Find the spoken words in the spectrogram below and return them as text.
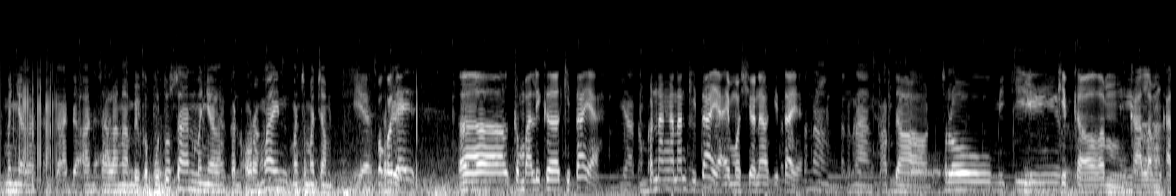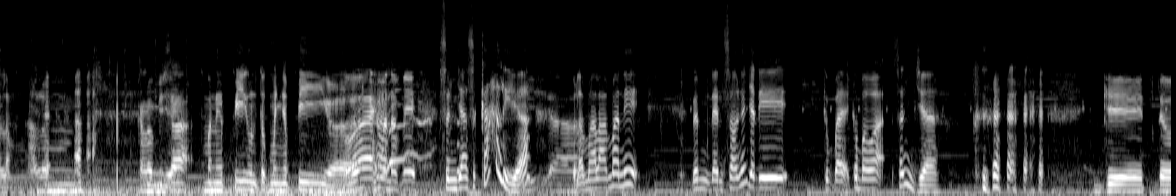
menyalahkan keadaan, salah ngambil keputusan, menyalahkan orang lain, macam-macam. iya pokoknya eh, kembali ke kita ya Ya, penanganan kita ya emosional kita ya Tenang, tenang, calm down, slow, mikir, keep calm Iya. kalem kalem kalem. Kalau Iya. bisa menepi untuk menyepi. Ya. Wah, tapi senja sekali ya. Iya. Lama-lama nih dan denselnya jadi keba kebawa senja. gitu.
